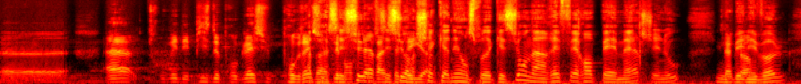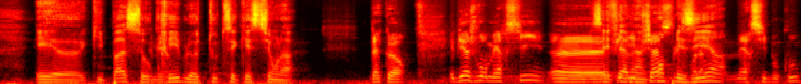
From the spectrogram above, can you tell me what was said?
euh, à trouver des pistes de progrès, progrès ah bah, supplémentaires C'est sûr, sûr. Chaque année, on se pose la question. On a un référent PMR chez nous, qui bénévole, et euh, qui passe au crible toutes ces questions-là. D'accord. Eh bien, je vous remercie. Euh, Ça a été un grand plaisir. Merci beaucoup.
